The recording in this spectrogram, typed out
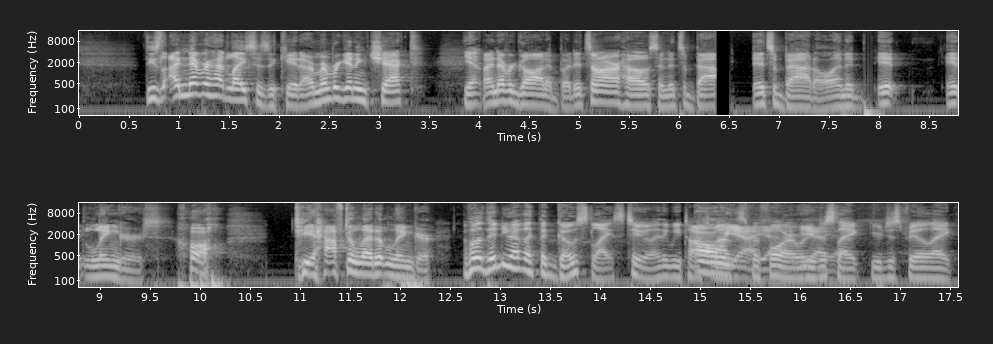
these I never had lice as a kid. I remember getting checked. Yeah, I never got it, but it's in our house and it's a bat. It's a battle, and it it it lingers. Oh, do you have to let it linger? Well, then you have like the ghost lice too. I think we talked Oh, about yeah, this before, yeah, where you yeah, just yeah. like you just feel like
